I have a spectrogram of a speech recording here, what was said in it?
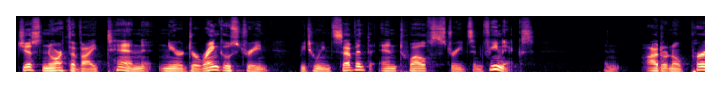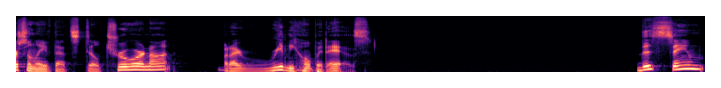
just north of I 10 near Durango Street between 7th and 12th Streets in Phoenix. And I don't know personally if that's still true or not, but I really hope it is. This same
